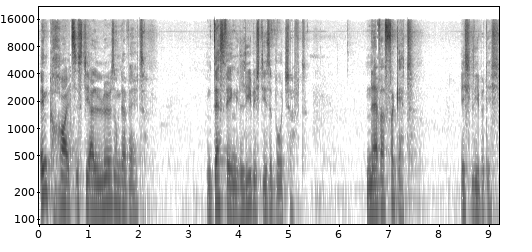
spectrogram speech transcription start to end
Im Kreuz ist die Erlösung der Welt. Und deswegen liebe ich diese Botschaft. Never forget. Ich liebe dich.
